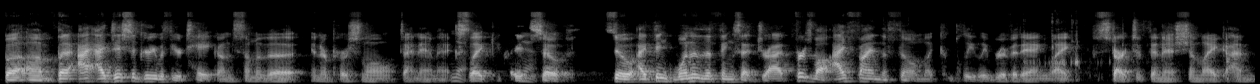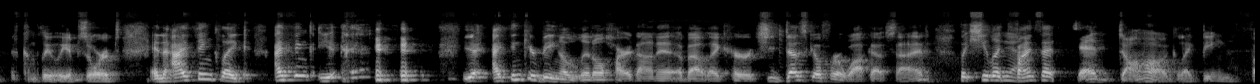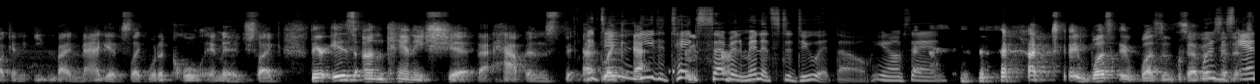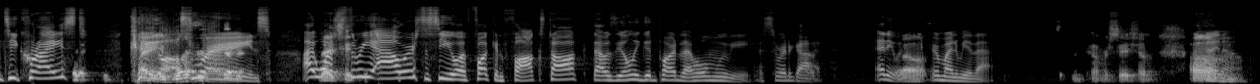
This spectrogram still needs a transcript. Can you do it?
But um, but I, I, disagree with your take on some of the interpersonal dynamics. Yeah. Like yeah. so so I think one of the things that drive first of all, I find the film like completely riveting, like start to finish, and like I'm completely absorbed. And I think like I think yeah, I think you're being a little hard on it about like her. She does go for a walk outside, but she like yeah. finds that dead dog like being fucking eaten by maggots. Like what a cool image. Like there is uncanny shit that happens. It didn't like, need to take seven minutes to do it though. You know what I'm saying? it was it wasn't seven. What is minutes. this Antichrist? Chaos reigns. I watched three hours to see you a fucking fox talk. That was the only good part of that whole movie. I swear to God. Anyway, well, it reminded me of that. Conversation. Um, I know.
